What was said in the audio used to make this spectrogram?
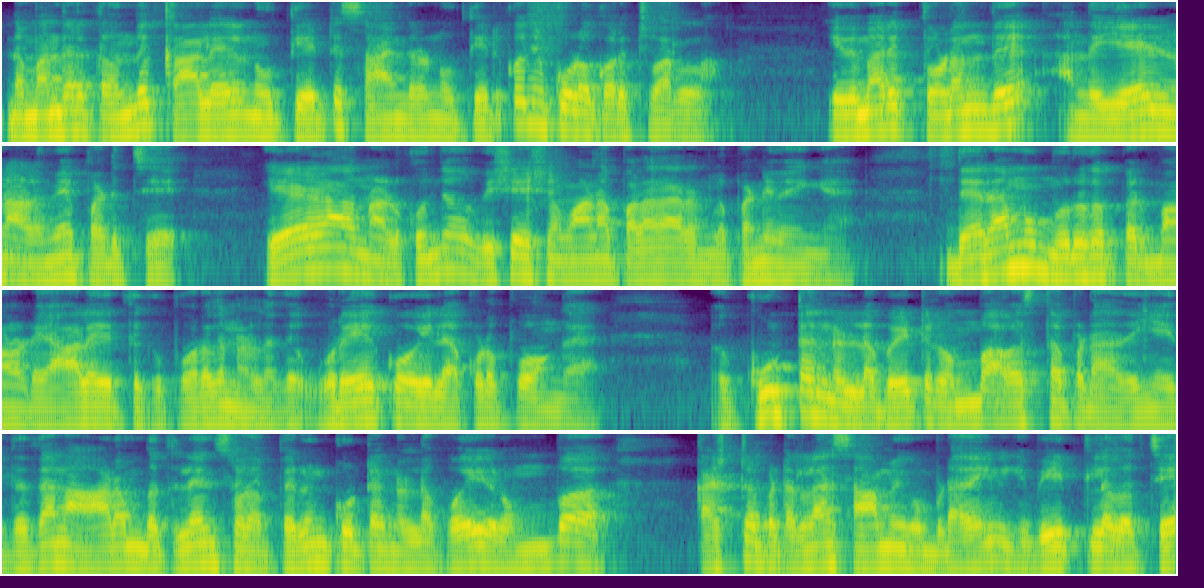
இந்த மந்திரத்தை வந்து காலையில் நூற்றி எட்டு சாயந்தரம் நூற்றி எட்டு கொஞ்சம் கூட குறைச்சி வரலாம். இது மாதிரி தொடர்ந்து அந்த ஏழு நாளுமே படித்து ஏழாவது நாள் கொஞ்சம் விசேஷமான பலகாரங்களை பண்ணி வைங்க. தினமும் முருகப்பெருமானுடைய ஆலயத்துக்கு போகிறது நல்லது. ஒரே கோயிலாக கூட போங்க. கூட்டங்களில் போயிட்டு ரொம்ப அவஸ்தைப்படாதீங்க. இதுதான் நான் ஆரம்பத்துலேருந்து சொல்ல பெருங்கூட்டங்களில் போய் ரொம்ப கஷ்டப்பட்டெல்லாம் சாமி கும்பிடாதீங்க. நீங்கள் வீட்டில் வச்சே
